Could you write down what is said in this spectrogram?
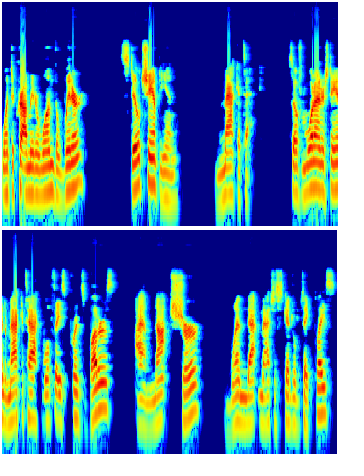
went to crowd meter one. The winner, still champion, Mac Attack. So, from what I understand, Mac Attack will face Prince Butters. I am not sure when that match is scheduled to take place,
